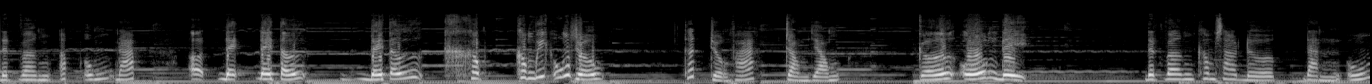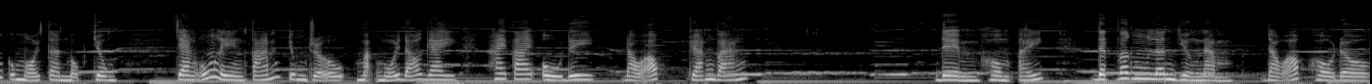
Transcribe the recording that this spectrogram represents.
Địch Vân ấp úng đáp, ờ, đệ, đệ tử, đệ tử không không biết uống rượu. Thích trường phát, trầm giọng Cứ uống đi Địch Vân không sao được Đành uống của mỗi tên một chung Chàng uống liền tám chung rượu Mặt mũi đỏ gay Hai tay ù đi Đầu óc choáng váng Đêm hôm ấy Địch Vân lên giường nằm Đầu óc hồ đồ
